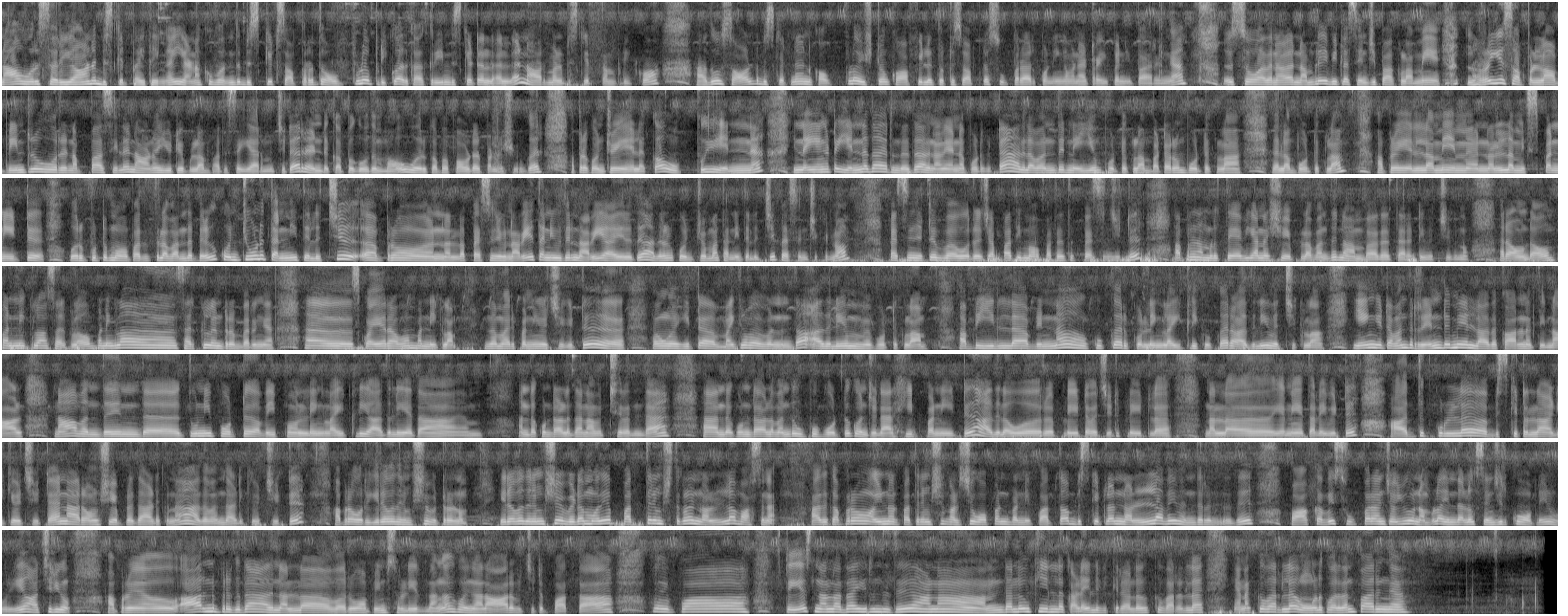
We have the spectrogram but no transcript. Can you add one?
நான் ஒரு சரியான பிஸ்கெட் பைத்தியங்க எனக்கு வந்து பிஸ்கெட் சாப்பிட்றது அவ்வளோ பிடிக்கும். அதுக்காக க்ரீம் பிஸ்கெட் எல்லாம் இல்லை நார்மல் பிஸ்கெட் தான் பிடிக்கும். அதுவும் சால்ட் பிஸ்கெட்னால் எனக்கு அவ்வளோ இஷ்டம். காஃபியில் தொட்டு சாப்பிட்டா சூப்பராக இருக்கும். நீங்கள் வேணால் ட்ரை பண்ணி பாருங்கள் ஸோ அதனால் நம்மளே வீட்டில் செஞ்சு பார்க்கலாமே. நிறைய சாப்பிட்லாம் அப்படின்ற ஒரு நப்பாசையில் நானும் யூடியூப்லாம் பார்த்து செய்ய ஆரம்பிச்சிட்டேன். ரெண்டு கப்பு கோதுமை மாவு ஒரு கப்பு பவுடர் பண்ண சுகர் அப்புறம் கொஞ்சம் ஏலக்காய் உப்பு எண்ணெய். இன்னும் என்கிட்ட எண்ணெய் தான் இருந்தது. அதனால் எண்ணெய் போட்டுக்கிட்டேன். அதில் வந்து நெய்யும் போட்டுக்கலாம் பட்டரும் போட்டுக்கலாம் இதெல்லாம் போட்டுக்கலாம். அப்புறம் எல்லாம் ம- நல்லா மிக்ஸ் பண்ணிவிட்டு ஒரு புட்டு மாவு பதத்தில் வந்த பிறகு கொஞ்சோண்டு தண்ணி தெளித்து அப்புறம் நல்லா பிசைஞ்சிக்கணும். நிறைய தண்ணி ஊற்றி நிறைய ஆயிடுது அதனால் கொஞ்சமாக தண்ணி தெளித்து பிசைஞ்சிக்கணும். பிசைஞ்சிட்டு ஒரு சப்பாத்தி மாவு பதத்துக்கு பிசைஞ்சிட்டு அப்புறம் நம்மளுக்கு தேவையான ஷேப்பில் வந்து நம்ம அதை திரட்டி வச்சுக்கணும். ரவுண்டாகவும் பண்ணிக்கலாம் சர்க்கிளாகவும் பண்ணிக்கலாம் சர்க்கிள்ன்ற பாருங்க. ஸ்கொயராகவும் பண்ணிக்கலாம். இந்த மாதிரி பண்ணி வச்சுக்கிட்டு அவங்கக்கிட்ட மைக்ரோவேவ் இருந்தால் அதுலேயும் போட்டுக்கலாம். அப்படி இல்லை அப்படின்னா குக்கர் இருக்கும் இல்லைங்களா? இட்லி குக்கர் அதுலேயும் வச்சுக்கலாம். என்கிட்ட வந்து ரெண்டுமே இல்லாத காரணத்தினால் நான் வந்து இந்த துணி போட்டு வைப்போம் இல்லைங்களா? இட்லி அதுலேயே தான் அந்த குண்டாவில் தான் நான் வச்சுருந்தேன். அந்த குண்டாவில் வந்து உப்பு போட்டு கொஞ்சம் நேரம் ஹீட் பண்ணிவிட்டு அதில் ஒரு பிளேட்டை வச்சுட்டு பிளேட்டில் நல்லா எண்ணெயை தடவிட்டு அதுக்குள்ளே பிஸ்கெட்டெல்லாம் அடுக்கி வச்சுட்டேன். நான் ரவுண்ட் ஷேப்பில் தான் அடுக்கினேன். அதை வந்து அடுக்கி வச்சுட்டு அப்புறம் ஒரு இருபது நிமிஷம் விட்டுறணும். இருபது நிமிஷம் விடும் போதே பத்து நிமிஷத்துக்குள்ள நல்லா வாசனை. அதுக்கப்புறம் இன்னொரு பத்து நிமிஷம் கழித்து ஓப்பன் பண்ணி பார்த்தா பிஸ்கெட்லாம் நல்லாவே வெந்திருந்தது. பார்க்கவே சூப்பராக இருந்துச்சு. ஐயோ நம்மளும் இந்த அளவுக்கு செஞ்சுருக்கோம் அப்படின்னு ஒரே ஆச்சரியம். அப்புறம் ஆறுன பிறகு தான் அது நல்லா வரும் அப்படின்னு சொல்லியிருந்தாங்க. கொஞ்ச நேரம் ஆற வச்சுட்டு பார்த்தா இப்போ டேஸ்ட் நல்லா தான் இருந்தது. ஆனால் அந்த அளவுக்கு இல்லை. கடையில் விற்கிற அளவுக்கு வரல. எனக்கு வரல. உங்களுக்கு வரதான்னு பாருங்கள்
